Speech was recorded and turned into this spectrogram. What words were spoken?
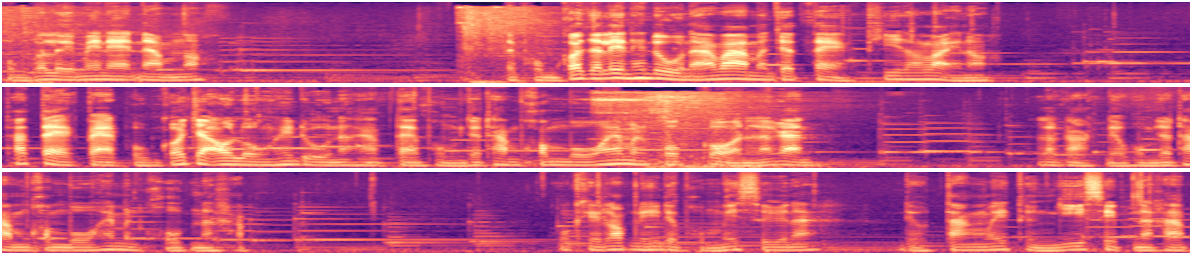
ผมก็เลยไม่แนะนำเนาะแต่ผมก็จะเล่นให้ดูนะว่ามันจะแตกที่เท่าไหร่เนาะถ้าแตก 8 ผมก็จะเอาลงให้ดูนะครับ แต่ผมจะทำคอมโบให้มันครบก่อนแล้วกัน หลักๆเดี๋ยวผมจะทำคอมโบให้มันครบนะครับ โอเครอบนี้เดี๋ยวผมไม่ซื้อนะ เดี๋ยวตังไม่ถึง 20 นะครับ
